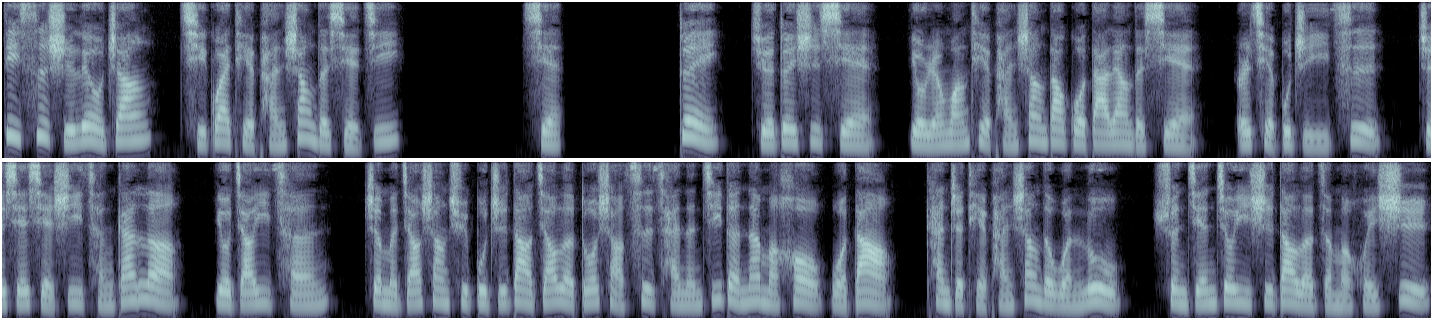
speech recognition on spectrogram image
第四十六章，奇怪铁盘上的血迹。血，对，绝对是血。有人往铁盘上倒过大量的血，而且不止一次。这些血是一层干了，又浇一层，这么浇上去，不知道浇了多少次才能积得那么厚。我道，看着铁盘上的纹路，瞬间就意识到了怎么回事。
